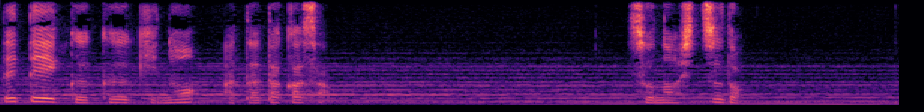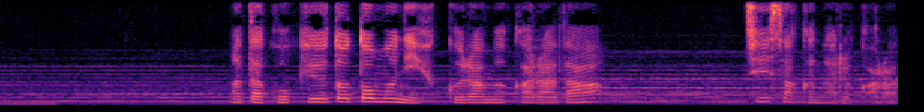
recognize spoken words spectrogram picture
出ていく空気の暖かさ。その湿度。また呼吸とともに膨らむ体、小さくなる体。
